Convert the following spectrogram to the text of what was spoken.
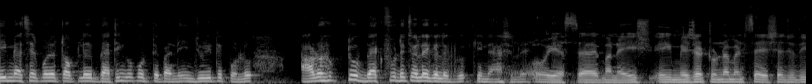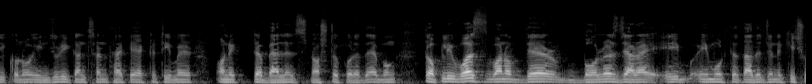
এই ম্যাচের পরে টপলে ব্যাটিংও করতে পারেনি ইঞ্জুরিতে পড়ল। আরও একটু ব্যাকফুটে চলে গেল কিনা আসলে। ও ইয়েস মানে এই এই মেজর টুর্নামেন্টসে এসে যদি কোনো ইনজুরি কনসার্ন থাকে একটা টিমের অনেকটা ব্যালেন্স নষ্ট করে দেয় এবং Topley was one of their bowlers যারা এই এই মুহূর্তে তাদের জন্য কিছু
